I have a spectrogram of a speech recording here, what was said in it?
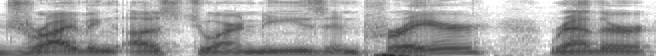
driving us to our knees in prayer, rather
